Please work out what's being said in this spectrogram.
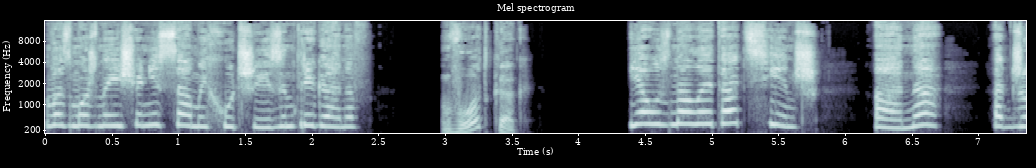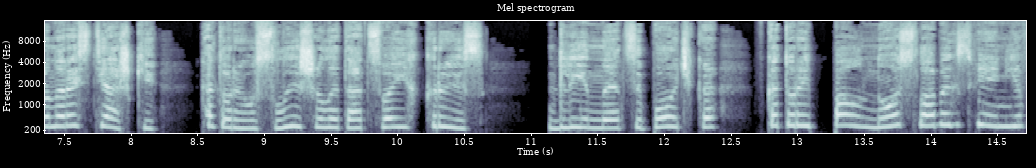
возможно, еще не самый худший из интриганов». «Вот как?» Я узнала это от Синж, а она от Джона Растяжки, который услышал это от своих крыс. Длинная цепочка, в которой полно слабых звеньев.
